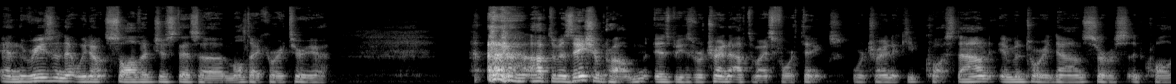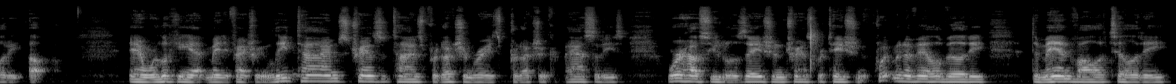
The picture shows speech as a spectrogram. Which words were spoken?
And the reason that we don't solve it just as a multi-criteria optimization problem is because we're trying to optimize four things. We're trying to keep costs down, inventory down, service and quality up and we're looking at manufacturing lead times, transit times, production rates, production capacities, warehouse utilization, transportation equipment availability, demand volatility,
